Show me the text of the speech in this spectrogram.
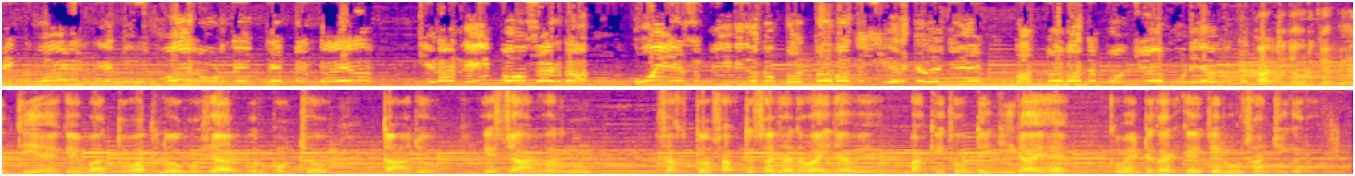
ਪਿਕਵਾੜ ਇਹ ਦਸੂਆ ਰੋਡ ਦੇ ਉੱਤੇ ਪੈਂਦਾ ਆ ਜਿਹੜਾ ਨਹੀਂ ਪਹੁੰਚ ਸਕਦਾ ਉਹ ਇਸ ਵੀਡੀਓ ਨੂੰ ਵੱਧ ਤੋਂ ਵੱਧ ਸ਼ੇਅਰ ਕਰਨਗੇ ਵੱਧ ਤੋਂ ਵੱਧ ਪਹੁੰਚਿਓ ਮੁੰਡਿਆਂ ਨੂੰ ਤੇ ਹੱਥ ਜੋੜ ਕੇ ਬੇਨਤੀ ਹੈ ਕਿ ਵੱਧ ਤੋਂ ਵੱਧ ਲੋਕ ਹੁਸ਼ਿਆਰਪੁਰ ਪਹੁੰਚੋ ਤਾਂ ਜੋ ਇਸ ਜਾਨਵਰ ਨੂੰ ਸਖਤ ਤੋਂ ਸਖਤ ਸਜ਼ਾ ਦਵਾਈ ਜਾਵੇ ਬਾਕੀ ਤੁਹਾਡੀ ਕੀ رائے ਹੈ ਕਮੈਂਟ ਕਰਕੇ ਜ਼ਰੂਰ ਸਾਂਝੀ ਕਰੋ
